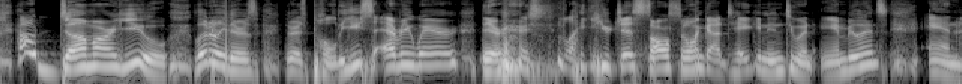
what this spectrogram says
how dumb are you? Literally there's there's police everywhere. There's like you just saw someone got taken into an ambulance and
